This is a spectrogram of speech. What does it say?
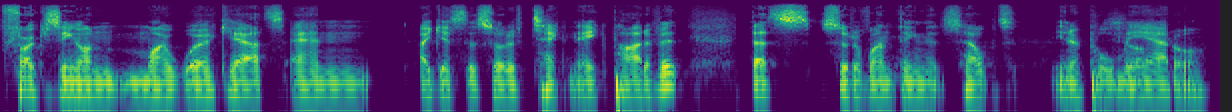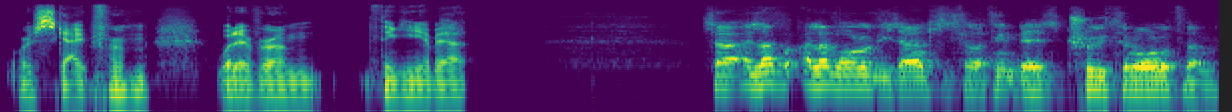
focusing on my workouts and I guess the sort of technique part of it. That's sort of one thing that's helped you know pull me out or or escape from whatever I'm thinking about. So I love I love all of these answers because I think there's truth in all of them.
